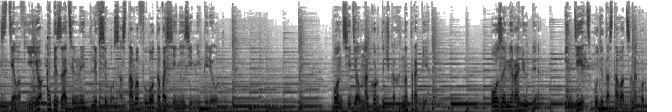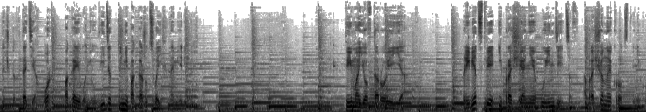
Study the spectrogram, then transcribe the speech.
сделав ее обязательной для всего состава флота в осенне-зимний период. Он сидел на корточках на тропе, поза миролюбия. Индеец будет оставаться на корточках до тех пор, пока его не увидят и не покажут своих намерений. Ты мое второе «я». Приветствие и прощание у индейцев, обращенное к родственнику.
